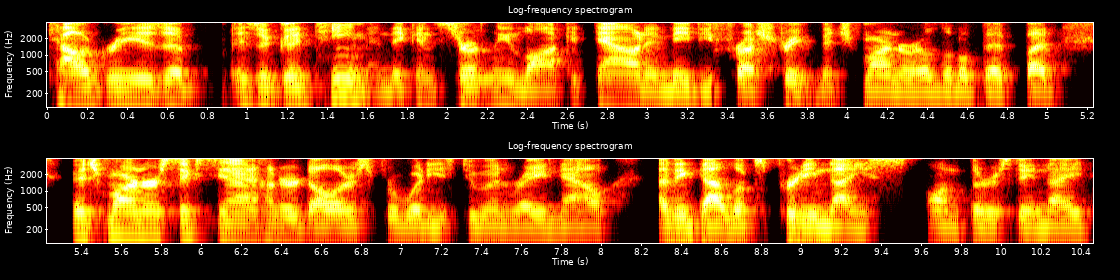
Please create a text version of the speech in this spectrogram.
Calgary is a is a good team and they can certainly lock it down and maybe frustrate Mitch Marner a little bit. But Mitch Marner, sixty nine hundred dollars for what he's doing right now, I think that looks pretty nice on Thursday night.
